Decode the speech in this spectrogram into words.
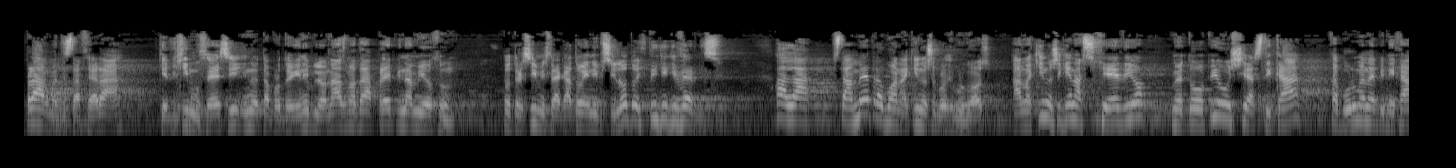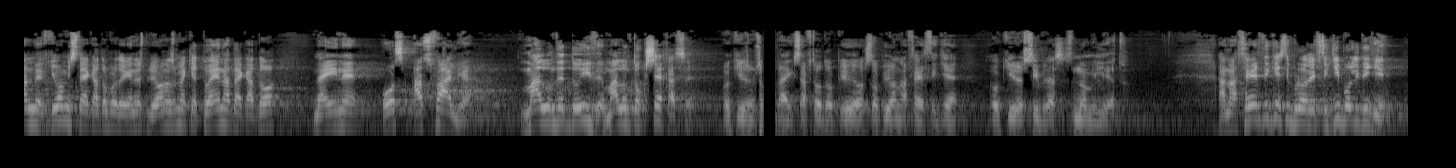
Πράγματι, σταθερά και δική μου θέση είναι ότι τα πρωτογενή πλεονάσματα πρέπει να μειωθούν. Το 3,5% είναι υψηλό, το έχει πει και η κυβέρνηση. Αλλά στα μέτρα που ανακοίνωσε ο Πρωθυπουργός, ανακοίνωσε και ένα σχέδιο με το οποίο ουσιαστικά θα μπορούμε να επιτυχάνουμε 2,5% πρωτογενές πλεόνασμα και το 1% να είναι ως ασφάλεια. Μάλλον δεν το είδε, μάλλον το ξέχασε. ο κύριος Μητσοτάκης αυτό το οποίο, στο οποίο αναφέρθηκε ο κύριος Τσίπρας στην ομιλία του. Αναφέρθηκε στην προοδευτική πολιτική.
